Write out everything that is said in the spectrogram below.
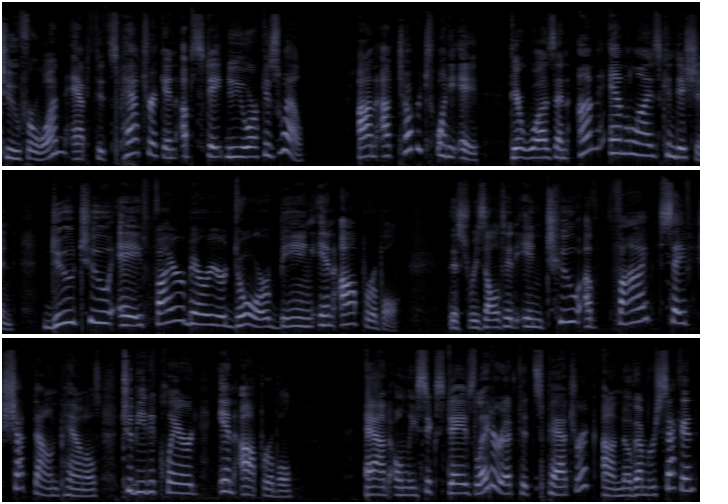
Two for one at Fitzpatrick in upstate New York as well. On October 28th, there was an unanalyzed condition due to a fire barrier door being inoperable. This resulted in two of five safe shutdown panels to be declared inoperable. And only six days later at Fitzpatrick, on November 2nd,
